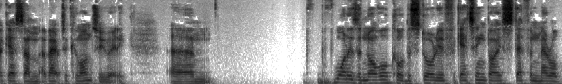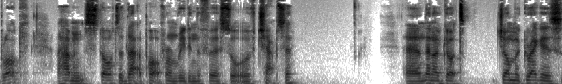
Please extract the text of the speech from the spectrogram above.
I guess I'm about to come on to really. Um, one is a novel called The Story of Forgetting by Stefan Merrill Block. I haven't started that apart from reading the first sort of chapter. And then I've got Jon McGregor's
